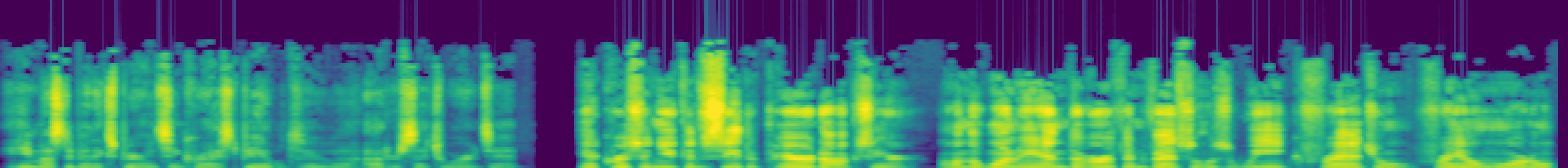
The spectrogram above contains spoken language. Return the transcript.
he must have been experiencing Christ to be able to uh, utter such words, Ed. Yeah, Chris, and you can see the paradox here. On the one hand, the earthen vessel is weak, fragile, frail, mortal,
